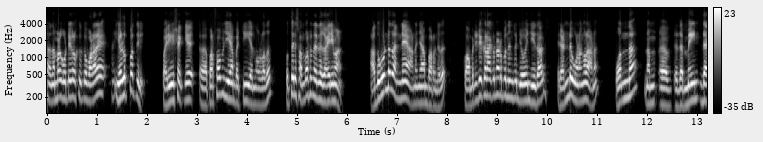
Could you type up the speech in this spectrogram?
നമ്മുടെ കുട്ടികൾക്കൊക്കെ വളരെ എളുപ്പത്തിൽ പരീക്ഷയ്ക്ക് പെർഫോം ചെയ്യാൻ പറ്റി എന്നുള്ളത് ഒത്തിരി സന്തോഷം തരുന്ന കാര്യമാണ്. അതുകൊണ്ട് തന്നെയാണ് ഞാൻ പറഞ്ഞത്. കോമ്പറ്റേറ്റീവ് ക്രാക്കിനോടൊപ്പം നിങ്ങൾക്ക് ജോയിൻ ചെയ്താൽ രണ്ട് ഗുണങ്ങളാണ്. ഒന്ന് the main the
